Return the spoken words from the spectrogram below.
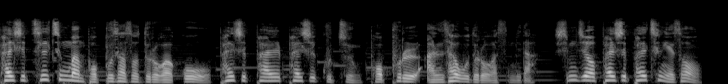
87층만 버프 사서 들어갔고 88, 89층 버프를 안 사고 들어갔습니다. 심지어 88층에서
